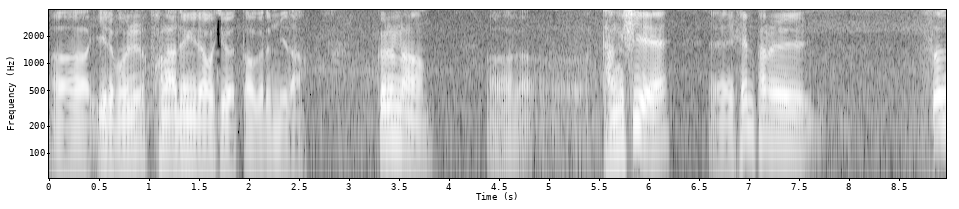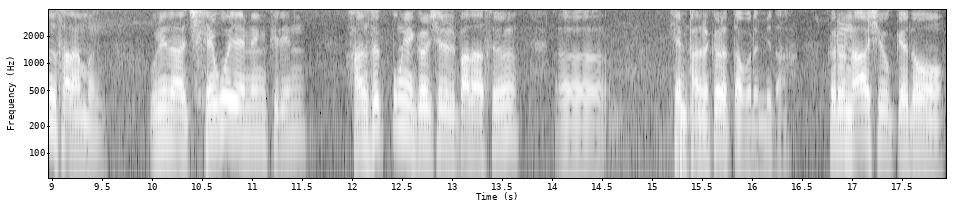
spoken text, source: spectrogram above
어, 이름을 환화정이라고 지었다고 그럽니다. 그러나 어, 당시에 에, 현판을 쓴 사람은 우리나라 최고의 명필인 한석봉의 글씨를 받아서 어, 현판을 걸었다고 그럽니다. 그러나 아쉬웠게도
